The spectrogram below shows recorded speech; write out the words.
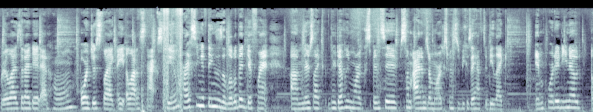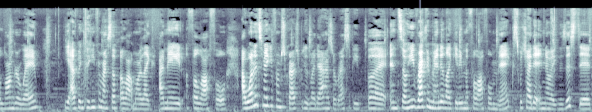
realized that I did at home, or just like ate a lot of snacks too. Pricing of things is a little bit different. Um, there's like, they're definitely more expensive. Some items are more expensive because they have to be like imported, you know, a longer way yeah, I've been cooking for myself a lot more. Like I made falafel. I wanted to make it from scratch because my dad has a recipe, but and so he recommended like getting the falafel mix, which I didn't know existed.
